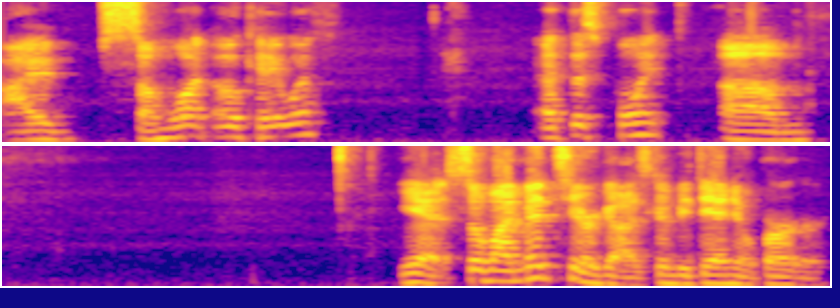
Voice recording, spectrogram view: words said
I'm somewhat okay with at this point. Um, yeah, so my mid tier guy is going to be Daniel Berger.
